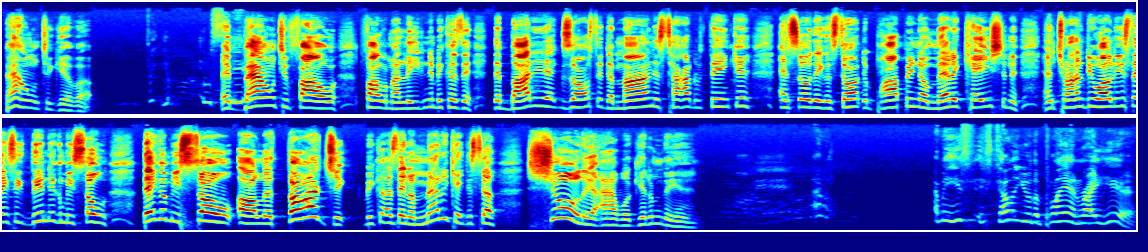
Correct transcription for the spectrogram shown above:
bound to give up. They're bound to follow follow my leading because the, the body is exhausted, the mind is tired of thinking, and so they can start to pop you know medication and, and trying to do all these things. See, then they're gonna be so they're gonna be so uh, lethargic because they don't medicate themselves. Surely I will get them then. I mean, he's, he's telling you the plan right here.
